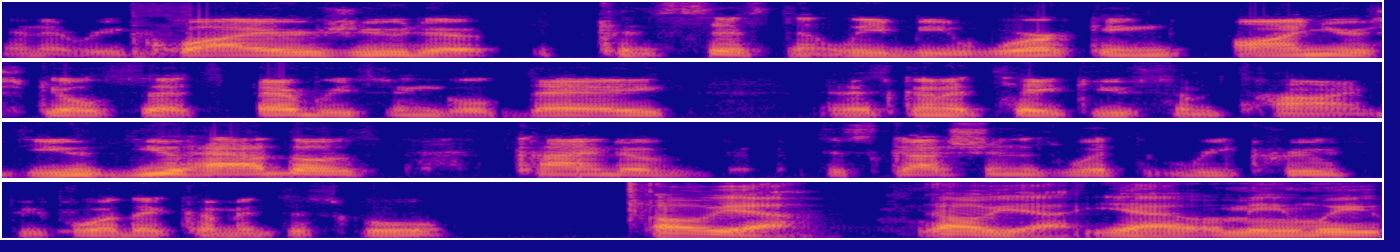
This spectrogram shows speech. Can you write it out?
and it requires you to consistently be working on your skill sets every single day and it's going to take you some time. Do you do you have those kind of discussions with recruits before they come into school? Oh yeah, oh yeah, yeah. I mean, we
